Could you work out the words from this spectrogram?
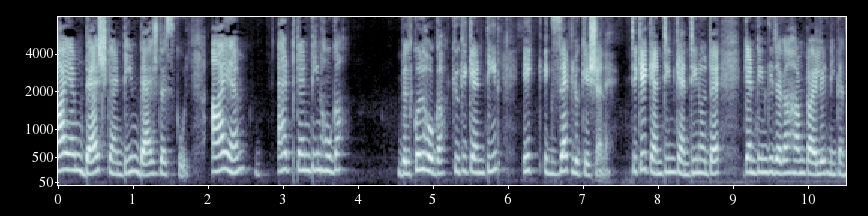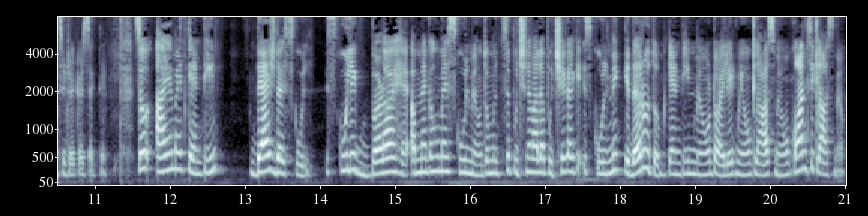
I am dash canteen dash the school I am at canteen होगा। बिल्कुल होगा, क्योंकि कैंटीन एक एग्जैक्ट लोकेशन है। ठीक है कैंटीन कैंटीन होता है। कैंटीन की जगह हम टॉयलेट नहीं कंसिडर कर सकते। So I am at canteen dash the school school एक बड़ा है। अब मैं कहूँ, मैं स्कूल में हूँ तो मुझसे पूछने वाला पूछेगा कि स्कूल में किधर हो तुम? कैंटीन में हो टॉयलेट में हो क्लास में हो, कौन सी क्लास में हो?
